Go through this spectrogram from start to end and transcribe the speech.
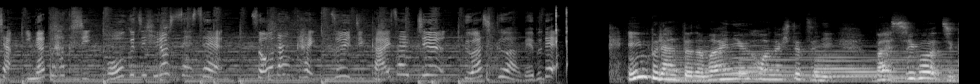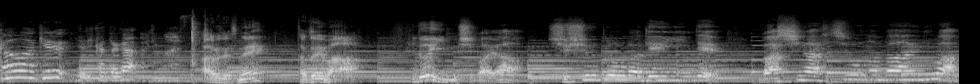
者医学博士大口博先生。相談会随時開催中。詳しくはウェブで。インプラントの埋入法の一つに抜歯後時間を空けるやり方があります。あるですね。例えばひどい虫歯や歯周病が原因で抜歯が必要な場合には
